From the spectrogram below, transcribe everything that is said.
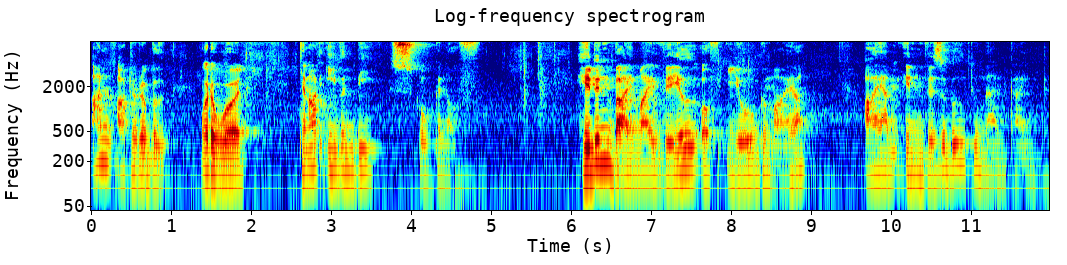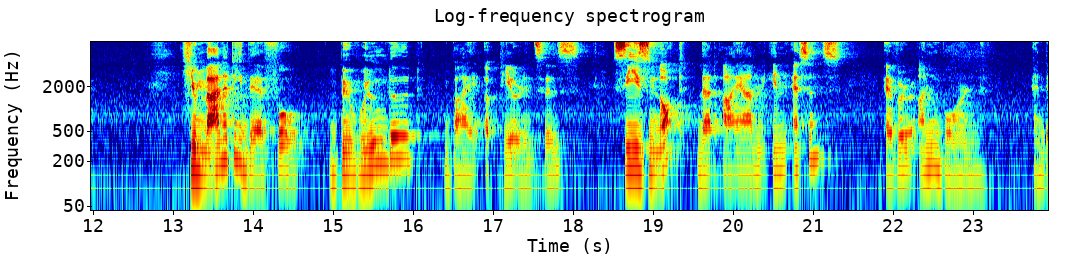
Unutterable. What a word. Cannot even be spoken of. Hidden by my veil of Yoga Maya, I am invisible to mankind. Humanity, therefore, bewildered by appearances, sees not that I am in essence ever unborn and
